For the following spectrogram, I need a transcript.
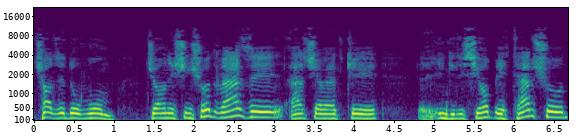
چارلز دوم جانشین شد وضع عرض شود که انگلیسی ها بهتر شد.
